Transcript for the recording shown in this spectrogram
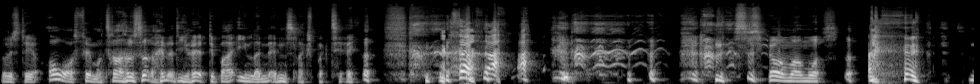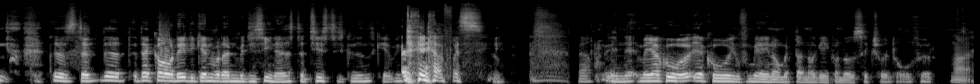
Og hvis det er over 35, så regner de med, at det bare er en eller anden slags bakterie. det synes jeg var meget morsomt. der, der, der kommer det igen, hvordan medicin er statistisk videnskab. Ikke? ja, præcis. Ja. Men, men jeg, kunne, jeg kunne informere hende om, at der nok ikke var noget seksuelt overført. Nej.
